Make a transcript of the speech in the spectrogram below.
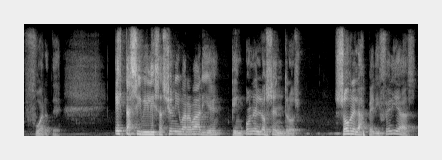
fuerte. Esta civilización y barbarie que imponen los centros sobre las periferias,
